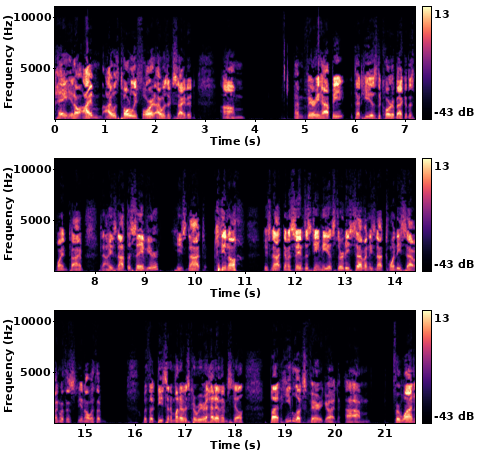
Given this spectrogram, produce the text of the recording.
hey, you know, I'm I was totally for it. I was excited. Um, I'm very happy that he is the quarterback at this point in time. Now he's not the savior. He's not, you know, he's not going to save this team. He is 37. He's not 27 with his, you know, with a with a decent amount of his career ahead of him still. But he looks very good. Um, for one,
